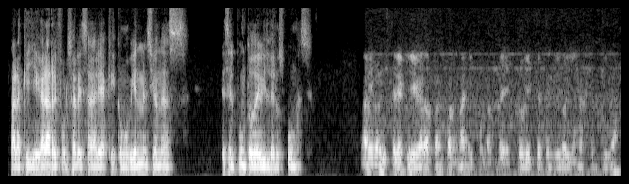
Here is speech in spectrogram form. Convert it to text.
para que llegara a reforzar esa área que, como bien mencionas, es el punto débil de los Pumas? A mí me gustaría que llegara Franco Armani por la trayectoria que ha tenido allá en Argentina,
